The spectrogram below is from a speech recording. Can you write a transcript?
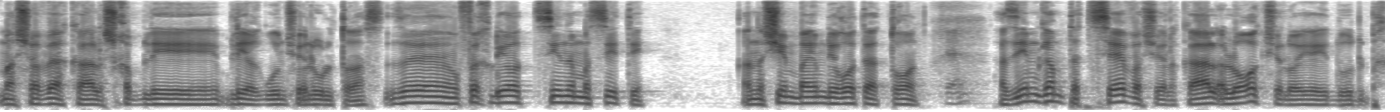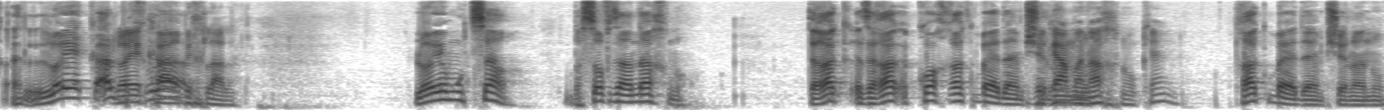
מה שווה הקהל שלך בלי, בלי ארגון של אולטרס. זה הופך להיות סינמה סיטי. אנשים באים לראות תיאטרון. כן. אז אם גם את הצבע של הקהל, לא רק שלא יהיה עידוד, לא יהיה קהל לא יהיה בכלל. קהל בכלל. לא יהיה מוצר. בסוף זה אנחנו. זה רק, זה רק, הכוח רק בידיים שלנו. וגם אנחנו, כן. רק בידיים שלנו.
